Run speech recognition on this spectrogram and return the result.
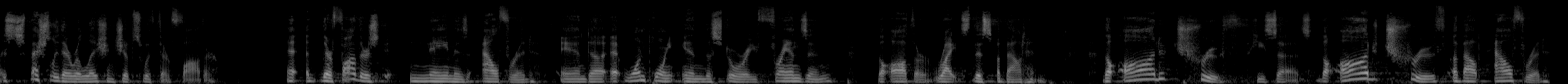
especially their relationships with their father. Uh, their father's name is Alfred, and uh, at one point in the story, Franzen, the author, writes this about him. The odd truth, he says, the odd truth about Alfred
